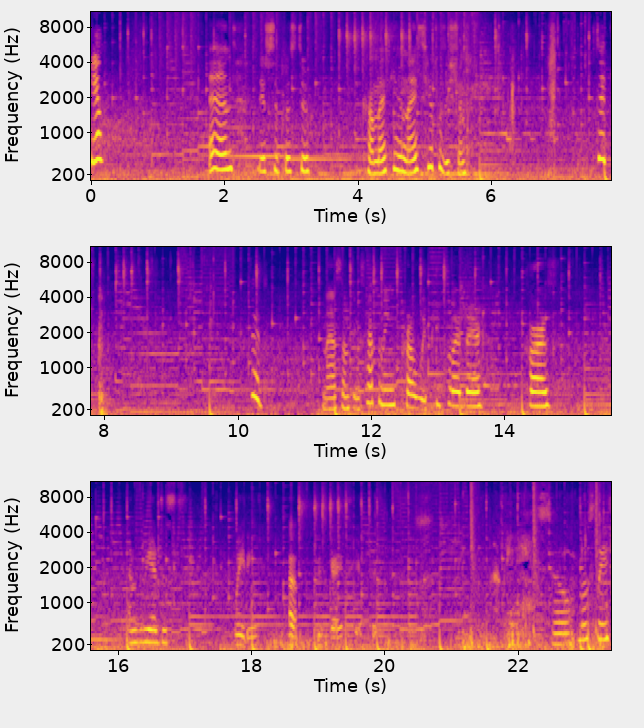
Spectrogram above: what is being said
Yeah. And they're supposed to come back in a nice heel position. Sit. Good. Now something's happening. Probably people are there, cars, and we are just waiting. Oh, this guy is here too. Okay, so loose leash.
